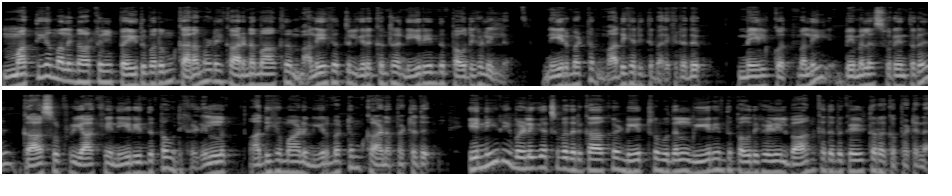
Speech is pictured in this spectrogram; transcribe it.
மத்திய மலைநாட்டில் பெய்து வரும் கனமழை காரணமாக மலையகத்தில் இருக்கின்ற நீரேந்து பகுதிகளில் நீர்மட்டம் அதிகரித்து வருகிறது. மேல் கொத்மலை விமல சுரேந்திர காசுப்ரி ஆகிய நீரேந்து பகுதிகளில் அதிகமான நீர்மட்டம் காணப்பட்டது. இந்நீரை வெளியேற்றுவதற்காக நேற்று முதல் நீரிந்த பகுதிகளில் வான்கதவுகள் திறக்கப்பட்டன.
